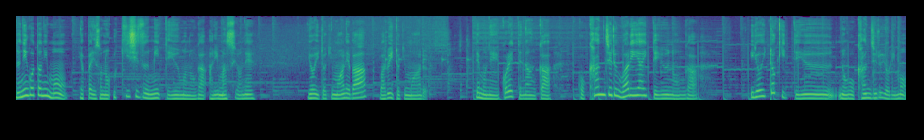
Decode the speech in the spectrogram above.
何事にもやっぱりその浮き沈みっていうものがありますよね。良い時もあれば悪い時もある。でもねこれってなんかこう感じる割合っていうのが良い時っていうのを感じるよりも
